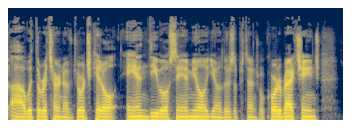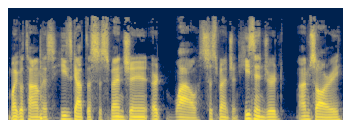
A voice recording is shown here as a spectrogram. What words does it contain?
uh, with the return of George Kittle and Deebo Samuel. You know, there's a potential quarterback change. Michael Thomas, he's got the suspension. Or wow, suspension. He's injured. I'm sorry.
